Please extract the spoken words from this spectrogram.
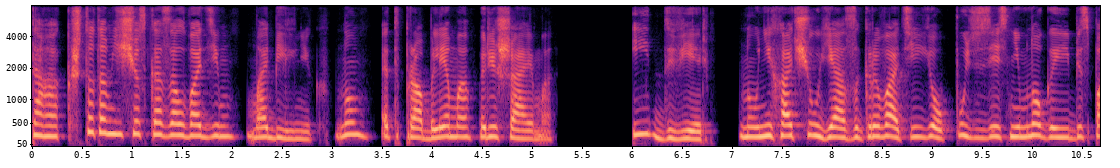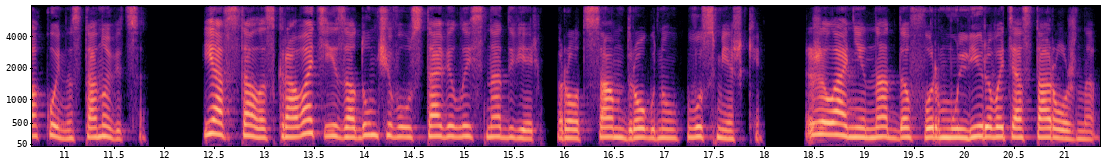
Так, что там еще сказал Вадим? Мобильник. Ну, это проблема решаема. И дверь. Ну, не хочу я закрывать ее, пусть здесь немного и беспокойно становится. Я встала с кровати и задумчиво уставилась на дверь. Рот сам дрогнул в усмешке. Желание надо формулировать осторожно.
